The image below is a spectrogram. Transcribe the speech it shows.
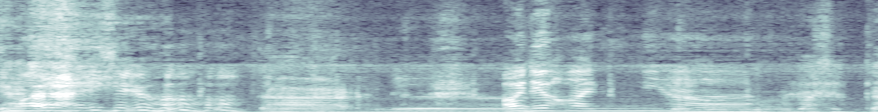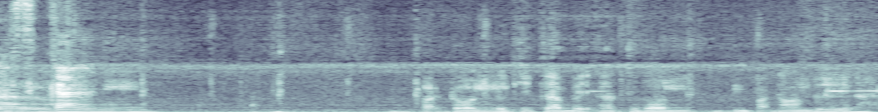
Marah you. Tak ada. Oh, dia horn ni ha. Basikal. Basikal ni. 4 dolar kita ambil 1 dolar 4 dolar lah.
